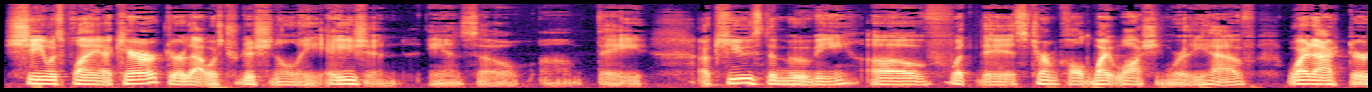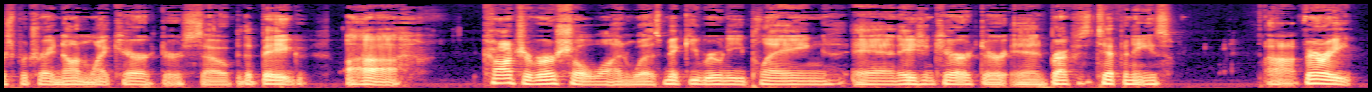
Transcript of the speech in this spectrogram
she was playing a character that was traditionally Asian. And so um, they accused the movie of what they, it's term called whitewashing, where you have white actors portray non-white characters. So the big uh, controversial one was Mickey Rooney playing an Asian character in Breakfast at Tiffany's. Uh, very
